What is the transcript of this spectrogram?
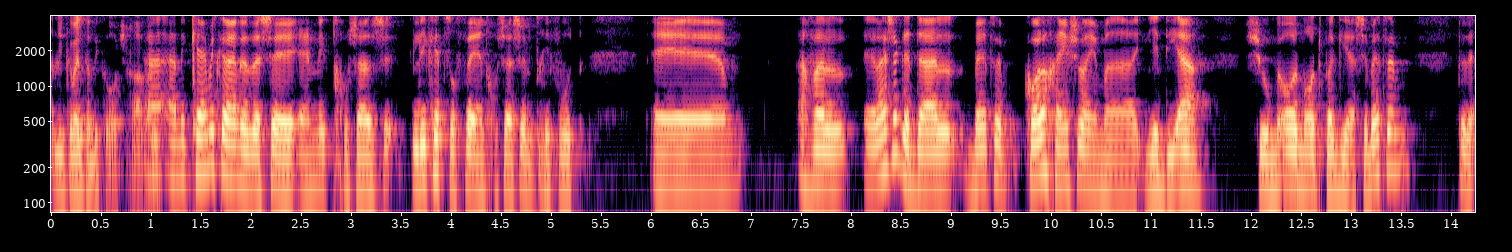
אני מקבל את הביקורת שלך אבל. אני כן מתכוון לזה שאין לי תחושה, ש... לי כצופה אין תחושה של דחיפות. אמ, אבל אלי שגדל בעצם כל החיים שלו עם הידיעה שהוא מאוד מאוד פגיע, שבעצם, אתה יודע,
